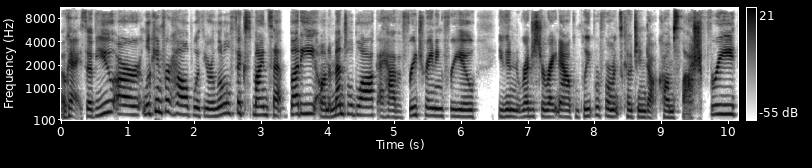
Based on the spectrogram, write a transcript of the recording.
Okay, so if you are looking for help with your little fixed mindset buddy on a mental block, I have a free training for you. You can register right now, completeperformancecoaching.com slash free.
